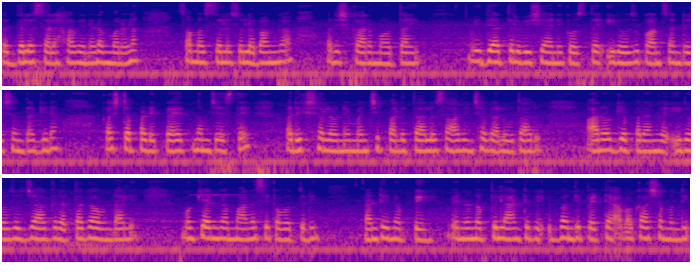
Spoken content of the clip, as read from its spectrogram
పెద్దల సలహా వినడం వలన సమస్యలు సులభంగా పరిష్కారం అవుతాయి విద్యార్థుల విషయానికి వస్తే ఈరోజు కాన్సన్ట్రేషన్ తగ్గిన కష్టపడి ప్రయత్నం చేస్తే పరీక్షలోనే మంచి ఫలితాలు సాధించగలుగుతారు. ఆరోగ్యపరంగా ఈరోజు జాగ్రత్తగా ఉండాలి. ముఖ్యంగా మానసిక ఒత్తిడి కంటి నొప్పి వెన్నునొప్పి లాంటివి ఇబ్బంది పెట్టే అవకాశం ఉంది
